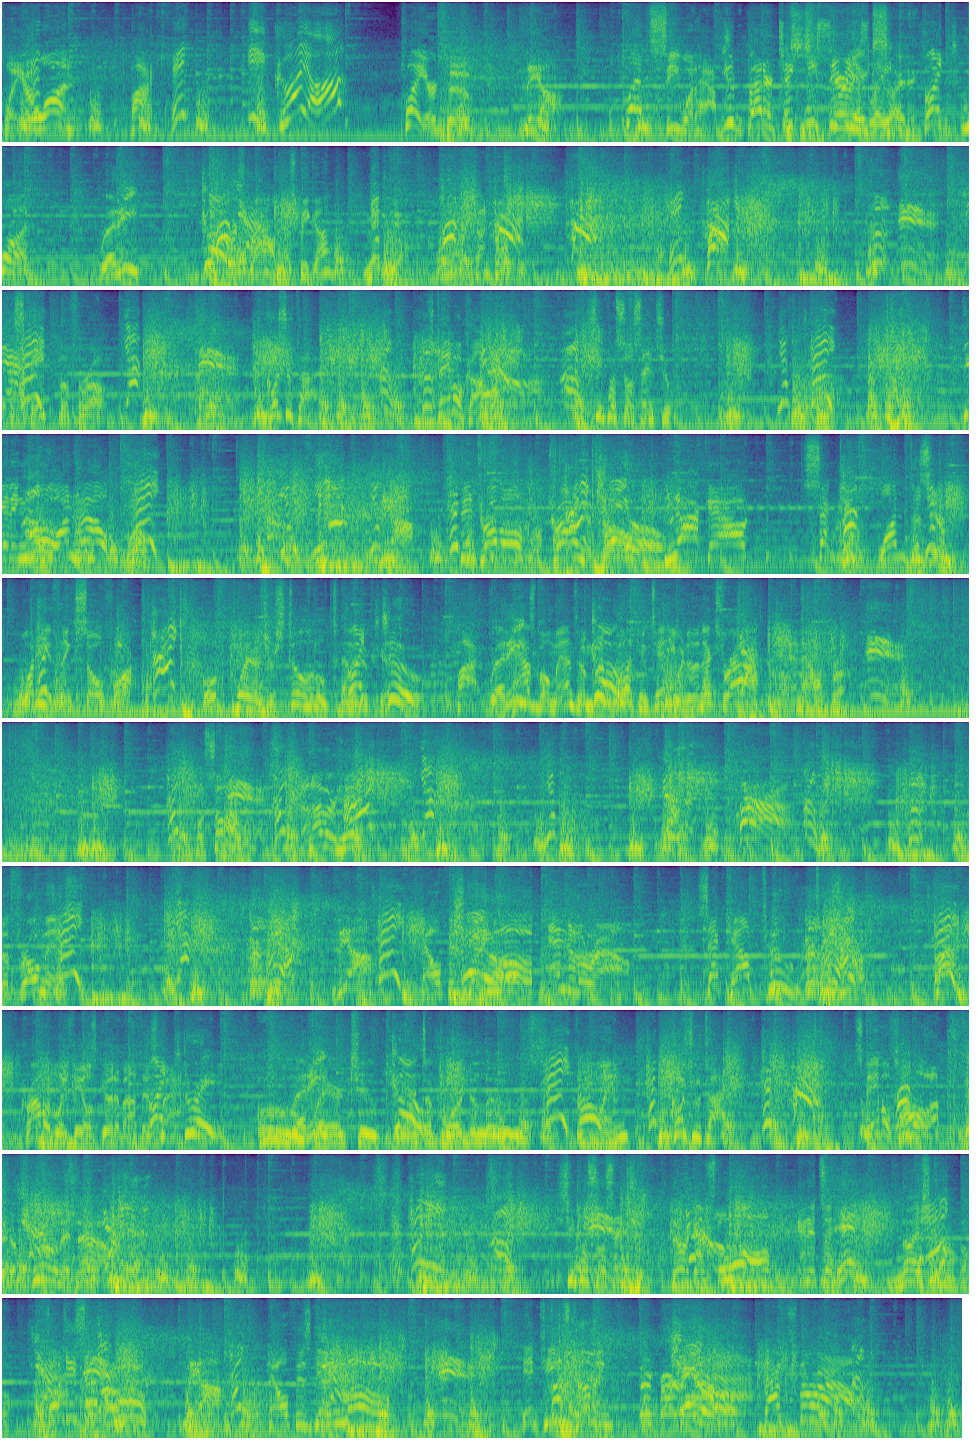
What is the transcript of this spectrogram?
Player one, Pi. Player two, Leon. Let's see what happens. You'd better take me seriously. Very exciting. Fight one. Ready? Go! First round has begun. Mid kick. Shankaku. Escape the throw. Koshutai. Stable combo. Shifuso Senchu. Yes, Getting low on health! Hey! In trouble! Trying to throw! Knockout! Sector 1 to 0. What do you think so far? Both players are still a little tentative Fight here. two! Pot ready? has momentum, but will it continue into the next round? And now a throw. Posol! Another hit! throw miss. Hey! Yeah. Hey! Health is getting low. End of the round. Set count two zero. Hey! Probably feels good about this Fight match. three. Ooh, Ready? player two can't Go. afford to lose. Hey! Throwing. Koshutai. Ah! Stable follow-up. They're feeling it now. Hey! Oh! Shiba They're against the wall, and it's a hit. Nice combo. Fujisaku! Yeah. Health is getting low. It keeps coming. KO. That's the round.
